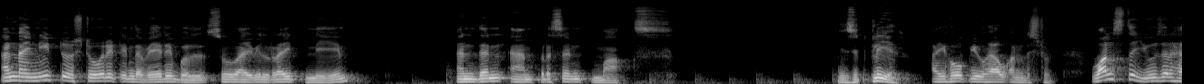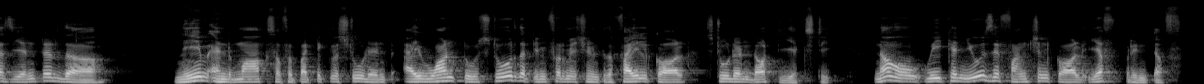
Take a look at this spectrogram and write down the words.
and I need to store it in the variable so I will write name and then ampersand marks. Is it clear? I hope you have understood. Once the user has entered the name and marks of a particular student, I want to store that information into the file called student.txt. Now we can use a function called fprintf.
